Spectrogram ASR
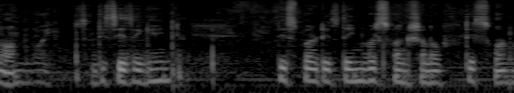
ln y. So this is again this part is the inverse function of this one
